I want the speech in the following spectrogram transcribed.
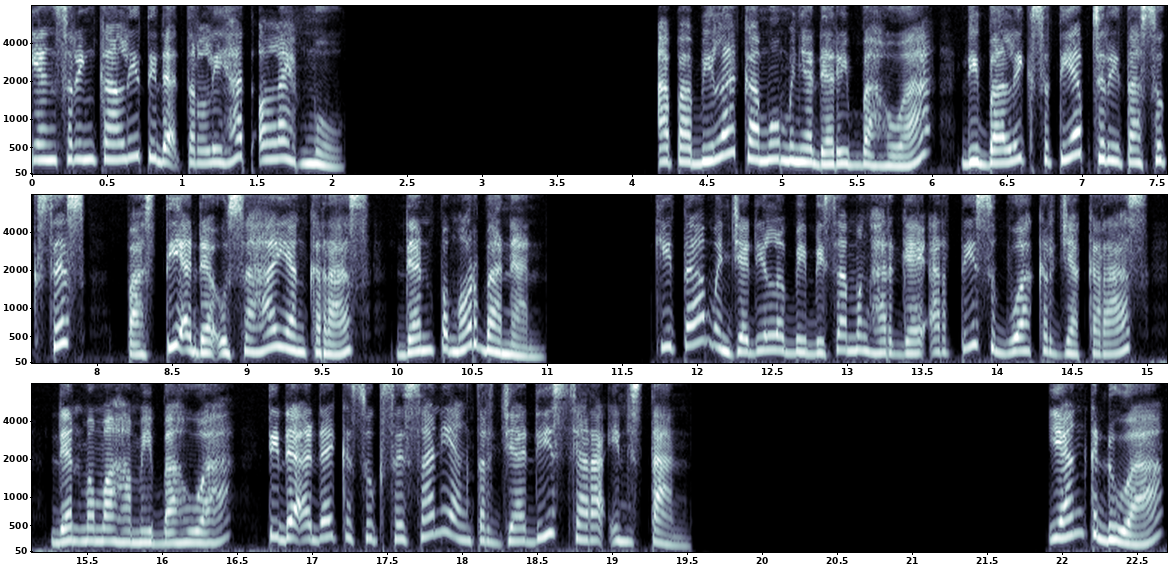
yang sering kali tidak terlihat olehmu. Apabila kamu menyadari bahwa di balik setiap cerita sukses pasti ada usaha yang keras dan pengorbanan. Kita menjadi lebih bisa menghargai arti sebuah kerja keras dan memahami bahwa tidak ada kesuksesan yang terjadi secara instan. Yang kedua,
